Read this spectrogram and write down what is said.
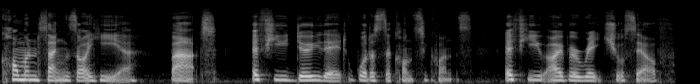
common things I hear. But if you do that, what is the consequence? If you overreach yourself,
